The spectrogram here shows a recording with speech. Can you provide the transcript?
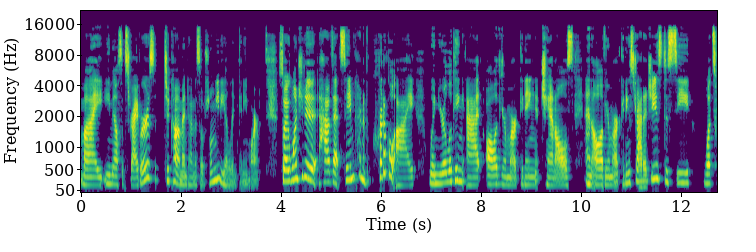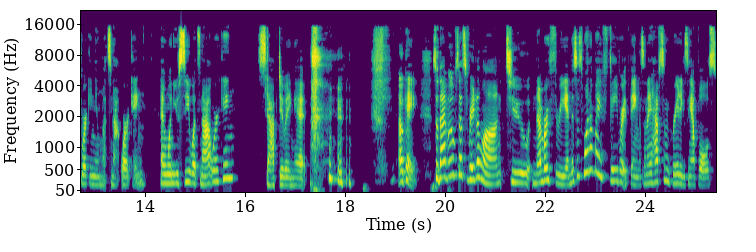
my email subscribers to comment on a social media link anymore. So I want you to have that same kind of critical eye when you're looking at all of your marketing channels and all of your marketing strategies to see what's working and what's not working. And when you see what's not working, stop doing it. okay, so that moves us right along to number three. And this is one of my favorite things. And I have some great examples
